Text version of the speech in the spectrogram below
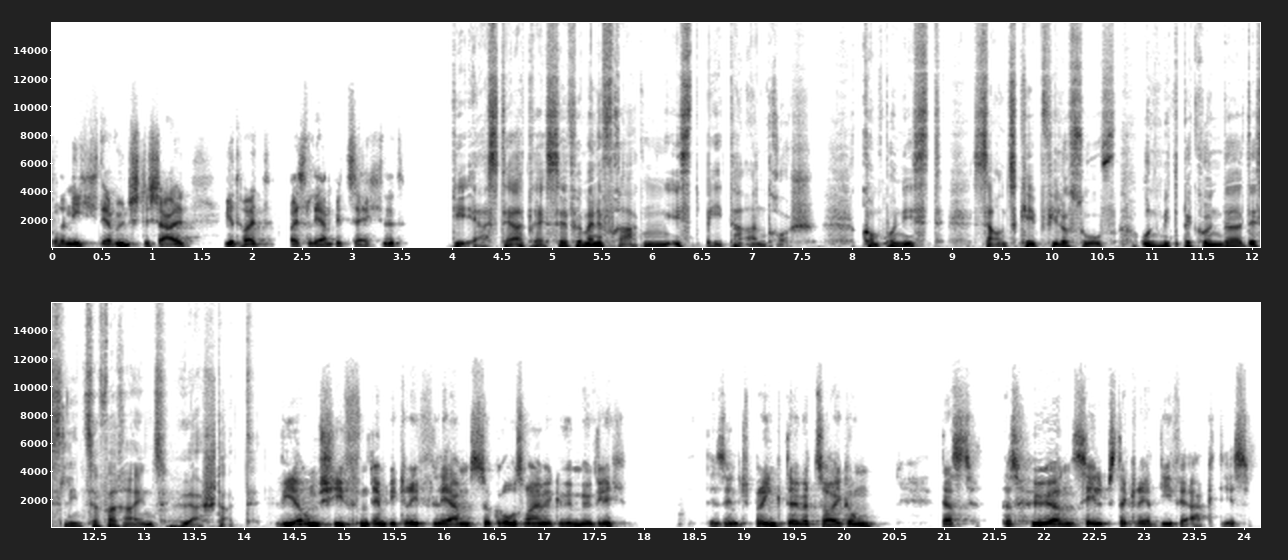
oder nicht erwünschte Schall wird heute als Lärm bezeichnet. Die erste Adresse für meine Fragen ist Peter Androsch, Komponist, Soundscape-Philosoph und Mitbegründer des Linzer Vereins Hörstadt. Wir umschiffen den Begriff Lärm so großräumig wie möglich. Das entspringt der Überzeugung, dass das Hören selbst der kreative Akt ist.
